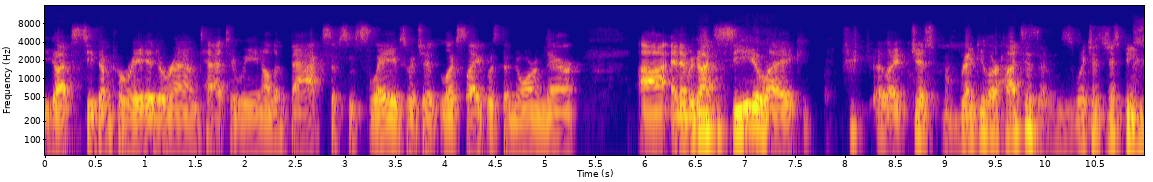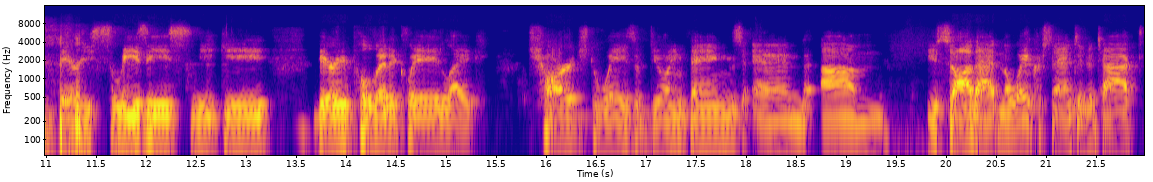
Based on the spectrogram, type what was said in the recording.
You got to see them paraded around Tatooine on the backs of some slaves, which it looks like was the norm there. Uh, and then we got to see like like just regular Huttisms, which is just being very sleazy, sneaky, very politically like charged ways of doing things. And um, you saw that in the way Krrsantan attacked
